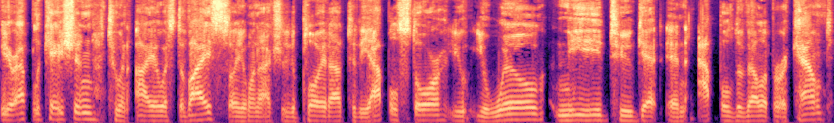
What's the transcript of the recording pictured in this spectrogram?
your application to an iOS device, so you want to actually deploy it out to the Apple Store, you, you will need to get an Apple developer account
